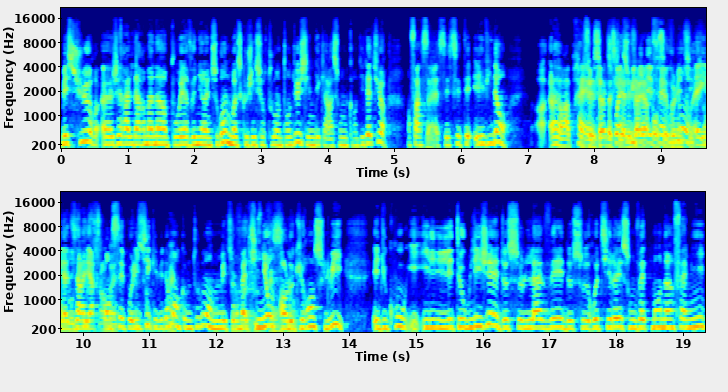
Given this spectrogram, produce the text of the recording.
Mais sur euh, Gérald Darmanin, pour y revenir une seconde, moi, ce que j'ai surtout entendu, c'est une déclaration de candidature. Enfin, c'était évident. Alors après, il fait ça parce qu'il a des arrière-pensées politiques. Il a des arrière-pensées politiques, évidemment, comme tout le monde. Mais pour Matignon, en l'occurrence, lui, et du coup, il, était obligé de se laver, de se retirer son vêtement d'infamie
